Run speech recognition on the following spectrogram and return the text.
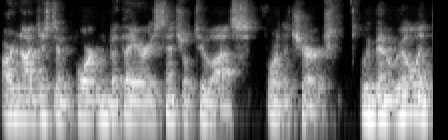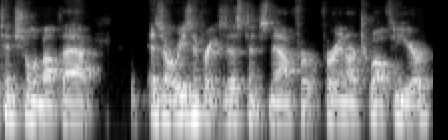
are not just important, but they are essential to us for the church. We've been real intentional about that as our reason for existence now for, for in our 12th year.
